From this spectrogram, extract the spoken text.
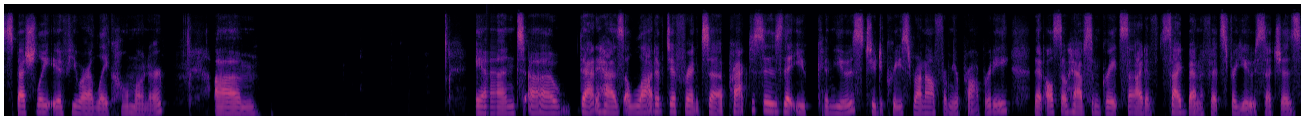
especially if you are a lake homeowner. Um, and uh, that has a lot of different uh, practices that you can use to decrease runoff from your property that also have some great side of side benefits for you, such as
